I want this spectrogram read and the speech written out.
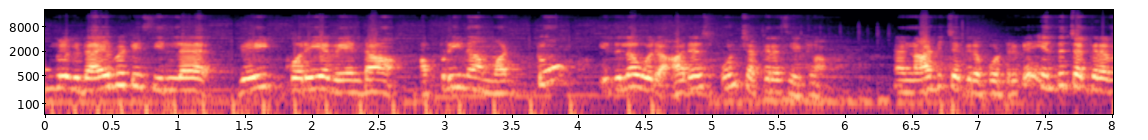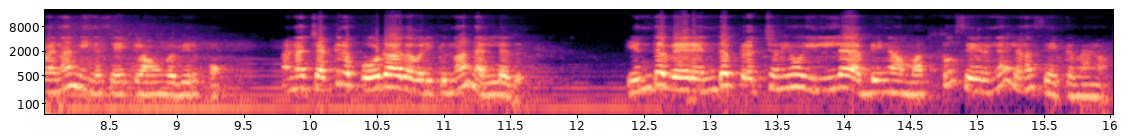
உங்களுக்கு டயபெட்டிஸ் இல்லை வெயிட் குறைய வேண்டாம் அப்படின்னா மட்டும் இதில் ஒரு அரை ஸ்பூன் சர்க்கரை சேர்க்கலாம். நான் நாட்டு சர்க்கரை போட்டிருக்கேன். எந்த சர்க்கரை வேணால் நீங்கள் சேர்க்கலாம் உங்கள் விருப்பம். ஆனால் சர்க்கரை போடாத வரைக்கும் தான் நல்லது. எந்த வேற எந்த பிரச்சனையும் இல்லை அப்படின்னா மட்டும் சேருங்க இல்லைன்னா சேர்க்க வேணாம்.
